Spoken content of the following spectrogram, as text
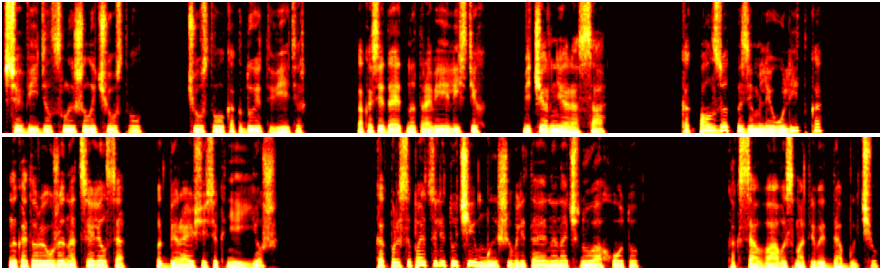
Все видел, слышал и чувствовал. Чувствовал, как дует ветер, как оседает на траве и листьях вечерняя роса, как ползет по земле улитка, на которую уже нацелился подбирающийся к ней еж, как просыпаются летучие мыши, вылетая на ночную охоту, как сова высматривает добычу,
